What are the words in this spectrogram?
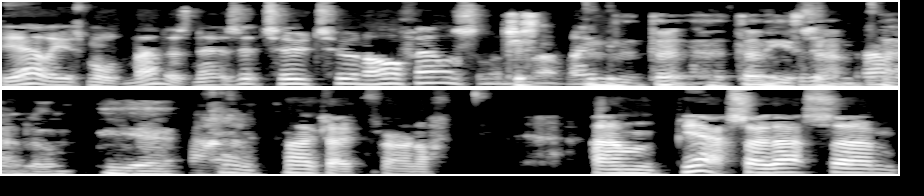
Yeah, I think it's more than that, isn't it? Is it two, two and a half hours? Something Just like that, maybe? mm, don't, I don't think it's Is it that long. Yeah, Hmm, Okay, fair enough. Um, yeah, so that's um,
